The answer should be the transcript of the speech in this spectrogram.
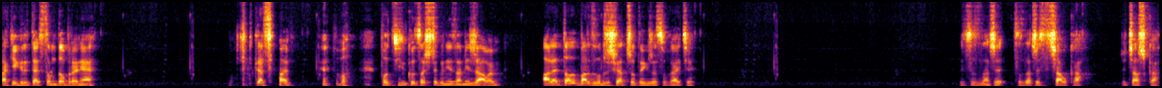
takie gry też są dobre, nie? Pokazałem w, odcinku coś, czego nie zamierzałem. Ale to bardzo dobrze świadczy o tej grze, słuchajcie. Co znaczy, co znaczy strzałka? Czy czaszka?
